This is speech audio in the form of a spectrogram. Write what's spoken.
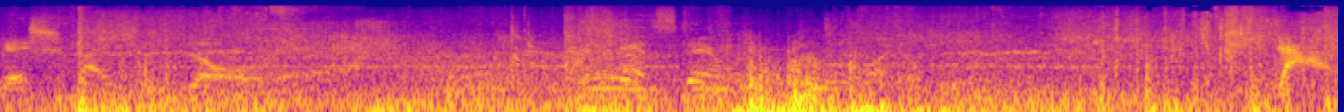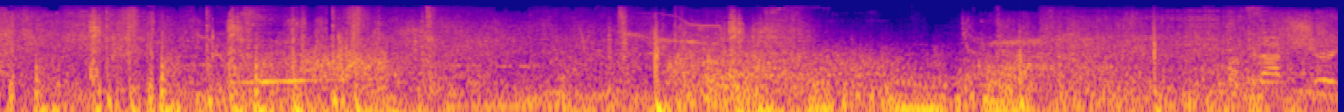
Witness my. Can't stand! I'm not sure.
